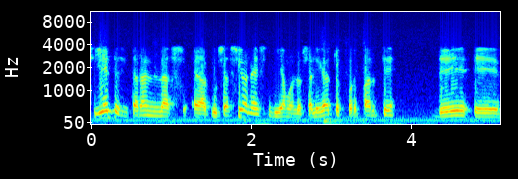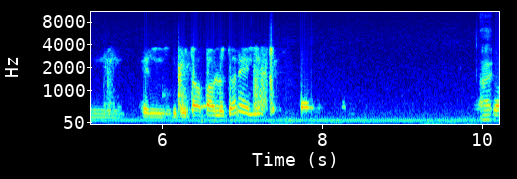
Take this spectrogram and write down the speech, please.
siguientes estarán las acusaciones, digamos, los alegatos por parte de eh, el diputado Pablo Tonelli, la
